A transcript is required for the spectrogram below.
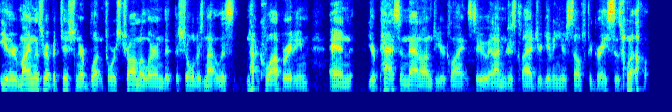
either mindless repetition or blunt force trauma, learned that the shoulder's not listen, not cooperating, and you're passing that on to your clients too. And I'm just glad you're giving yourself the grace as well.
